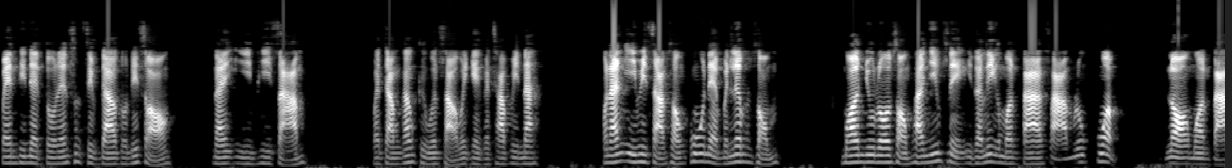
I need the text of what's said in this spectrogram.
เป็นทีเด็ดตัวเน้นสุดสิบดาวตัวที่สองใน EP สามประจำค่ำคืนวันเสาร์เป็นเกมกระชับมิตรนะ เพราะนั้น EP สามสองคู่เนี่ยเป็นเรื่องผสมบอลยูโรสองพันยี่สิบอิตาลีกับมอนตาสามลูกควบรองมอนตา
